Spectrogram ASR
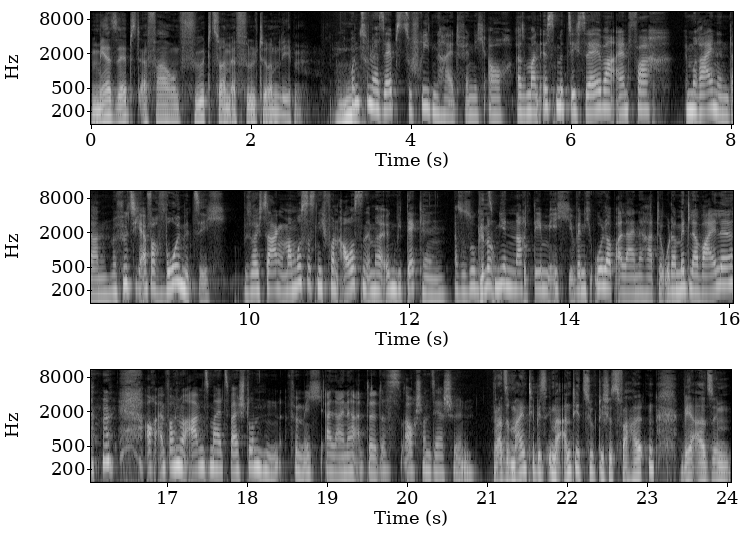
Mehr Selbsterfahrung führt zu einem erfüllteren Leben. Und zu einer Selbstzufriedenheit, finde ich auch. Also man ist mit sich selber einfach im Reinen dann. Man fühlt sich einfach wohl mit sich. Wie soll ich sagen, man muss es nicht von außen immer irgendwie deckeln. Also so geht's Genau. mir, nachdem ich, wenn ich Urlaub alleine hatte oder mittlerweile auch einfach nur abends mal zwei Stunden für mich alleine hatte. Das ist auch schon sehr schön. Also mein Tipp ist immer antizyklisches Verhalten. Wer also im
